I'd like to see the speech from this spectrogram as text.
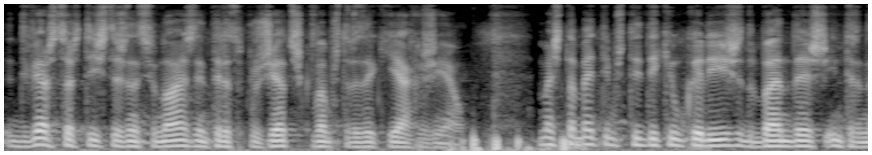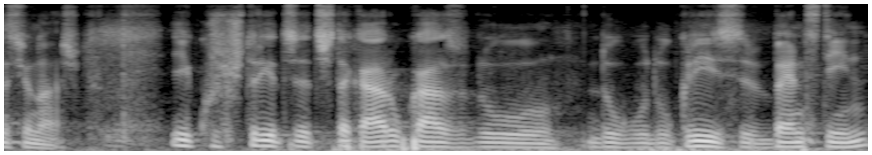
diversos artistas nacionais em 13 projetos que vamos trazer aqui à região. Mas também temos tido aqui um cariz de bandas internacionais. E gostaria de destacar o caso do, do, do Chris Bernstein.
